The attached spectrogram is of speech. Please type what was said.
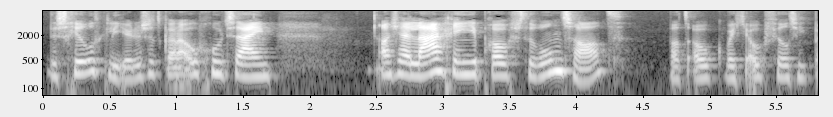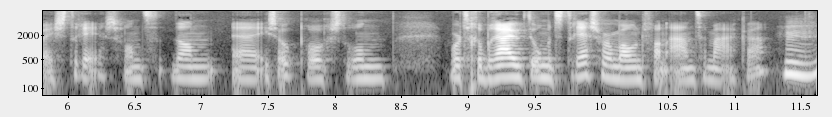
de schildklier. Dus het kan ook goed zijn als jij lager in je progesteron zat, wat, ook, wat je ook veel ziet bij stress. Want dan eh, is ook progesteron wordt gebruikt om het stresshormoon van aan te maken. Mhm.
